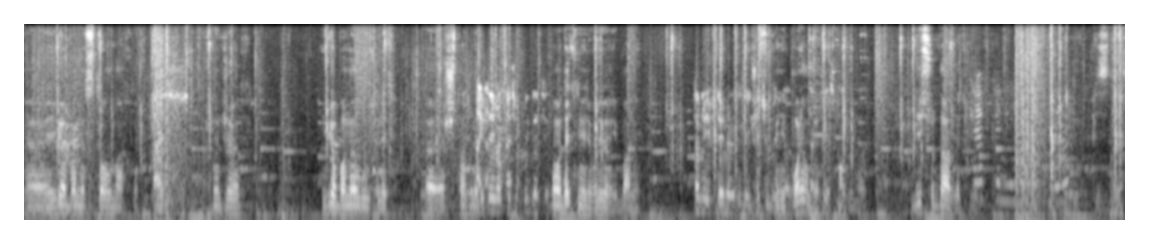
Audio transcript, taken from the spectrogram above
Э, ёбаный стол нахуй. Ну Джефф. Ёбаный лук, блять. Э, что, I блядь? О, дайте мне револьвер ебаный. In the Что, kitchen типа, не window. понял, блядь? Иди сюда, блядь. Пиздец.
